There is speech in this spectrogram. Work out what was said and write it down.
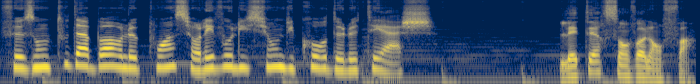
Faisons tout d'abord le point sur l'évolution du cours de l'ETH. L'Ether s'envole enfin.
